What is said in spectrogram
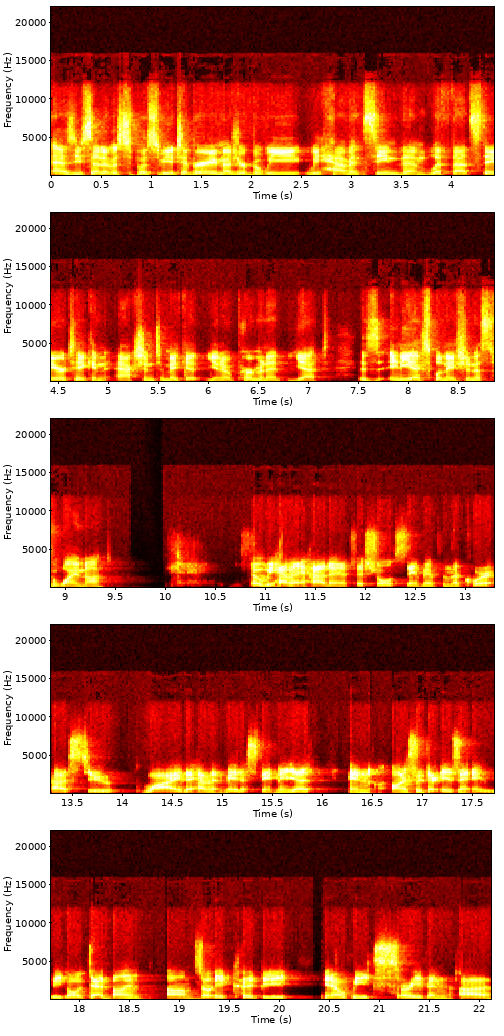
As you said, it was supposed to be a temporary measure, but we we haven't seen them lift that stay or taken action to make it, you know, permanent yet. Is any explanation as to why not? So we haven't had an official statement from the court as to why they haven't made a statement yet. And honestly, there isn't a legal deadline. Um, so it could be, you know, weeks or even uh,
